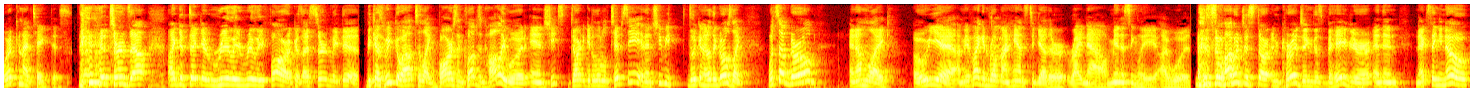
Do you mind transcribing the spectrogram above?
where can I take this? it turns out I could take it really, really far because I certainly did. Because we'd go out to like bars and clubs in Hollywood and she'd start to get a little tipsy and then she'd be looking at other girls like, What's up, girl? And I'm like, Oh yeah. I mean, if I could rub my hands together right now, menacingly, I would. so I would just start encouraging this behavior and then next thing you know,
